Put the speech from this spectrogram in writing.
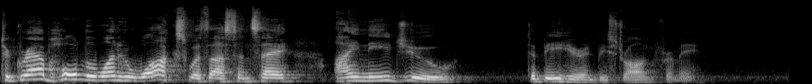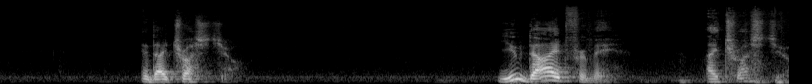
to grab hold of the one who walks with us and say, I need you to be here and be strong for me. And I trust you. You died for me. I trust you.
